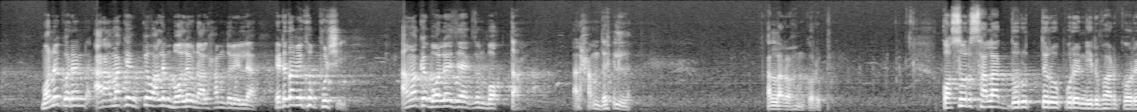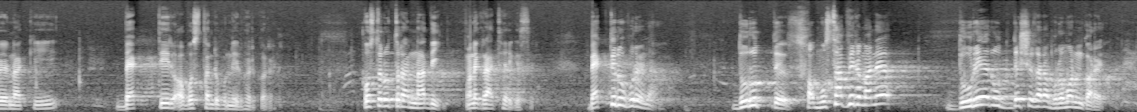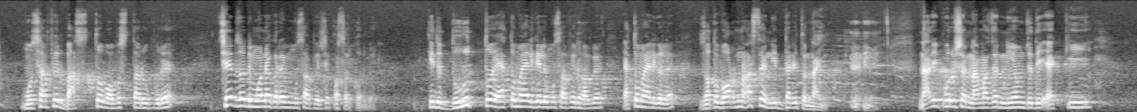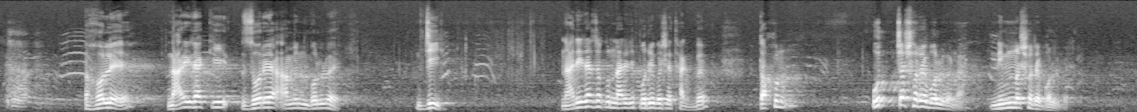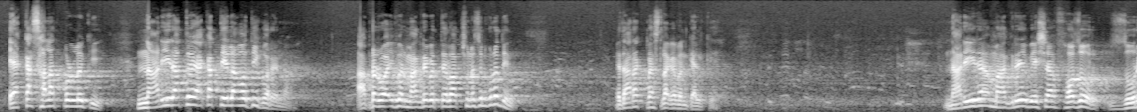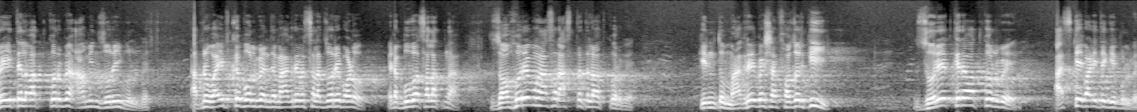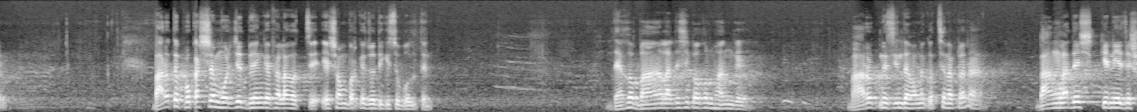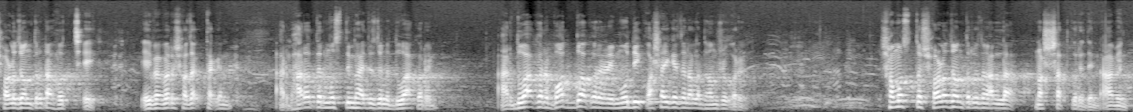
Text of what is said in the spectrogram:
মনে করেন, আর আমাকে কেউ আলেম বলেও না, আলহামদুলিল্লাহ। এটা তো আমি খুব খুশি। আমাকে বলে যে একজন বক্তা, আলহামদুলিল্লাহ। আল্লাহ রহম করুক। কসর, সালাদ, দূরত্বের উপরে নির্ভর করে নাকি ব্যক্তির অবস্থানের উপর নির্ভর করে? প্রশ্নের উত্তর আর না দিই, অনেক রাত হয়ে গেছে। ব্যক্তির উপরে না, দূরত্বে মুসাফির মানে দূরের উদ্দেশ্যে যারা ভ্রমণ করে, মুসাফির বাস্তব অবস্থার উপরে সে যদি মনে করে মুসাফির, সে কসর করবে। কিন্তু দূরত্ব এত মাইল গেলে মুসাফির হবে, এত মাইল গেলে যত বর্ণ আছে নির্ধারিত নাই। নারী পুরুষের নামাজের নিয়ম যদি একই হলে, নারীরা কি জোরে আমিন বলবে? জি। নারীরা যখন নারীর পরিবেশে থাকবে, তখন উচ্চ স্বরে বলবে না, নিম্ন স্বরে বলবে। একা সালাদ পড়ল কি? নারীরা তো একা তেলাওয়াতি করে না। আপনার ওয়াইফের মাগরেবের তেলাওয়াত শুনেছেন কোনোদিন? এটা আর এক ম্যাচ লাগাবেন কালকে। নারীরা মাগরে বেশা ফজর জোরেই তেলাওয়াত করবে, আমিন জোরেই বলবে। আপনার ওয়াইফকে বলবেন যে, মাগরেবের সালাদ জোরে বড় এটা বুবা সালাত না। জহর এবং আসর আস্তে তেলাওয়াত করবে। কিন্তু মাগরে বেশা ফজর কি? জোরে কেরাওয়াত করবে। আজকে বাড়িতে গিয়ে বলবেন। ভারতে প্রকাশ্যে মসজিদ ভেঙে ফেলা হচ্ছে, এ সম্পর্কে যদি কিছু বলতেন। দেখো বাংলাদেশে কখন ভাঙ্গে ভারত নিয়ে চিন্তা ভাবনা করছেন আপনারা? বাংলাদেশকে নিয়ে যে ষড়যন্ত্রটা হচ্ছে এই ব্যাপারে সজাগ থাকেন। আর ভারতের মুসলিম ভাইদের জন্য দোয়া করেন। আর দোয়া করে, বদ দোয়া করেন, এই মোদি কসাইকে যেন আল্লাহ ধ্বংস করেন। সমস্ত ষড়যন্ত্র যেন আল্লাহ নস্বাত করে দেন আমিন।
